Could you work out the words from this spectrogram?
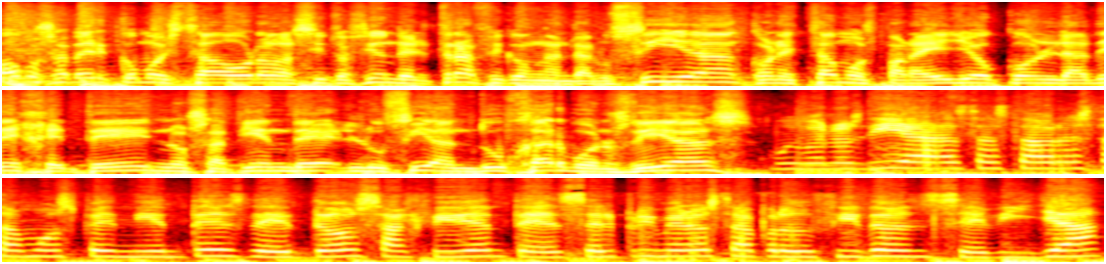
Vamos a ver cómo está ahora la situación del tráfico en Andalucía. Conectamos para ello con la DGT. Nos atiende Lucía Andújar. Buenos días. Muy buenos días. Hasta ahora estamos pendientes de dos accidentes. El primero se ha producido en Sevilla,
